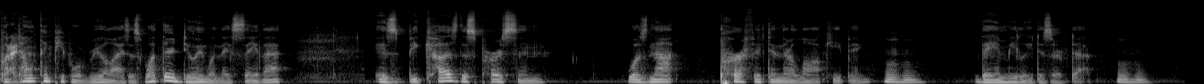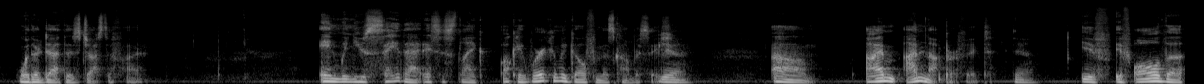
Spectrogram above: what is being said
what I don't think people realize is what they're doing when they say that is because this person was not perfect in their law keeping, mm-hmm. they immediately deserve death, mm-hmm. Or their death is justified. And when you say that, it's just like, okay, where can we go from this conversation? yeah, um, I'm I'm not perfect. yeah, If if all the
